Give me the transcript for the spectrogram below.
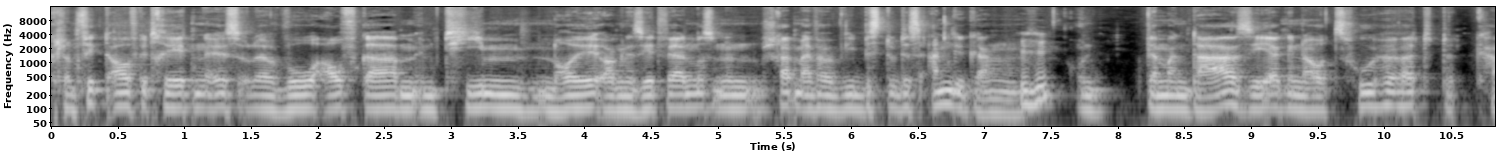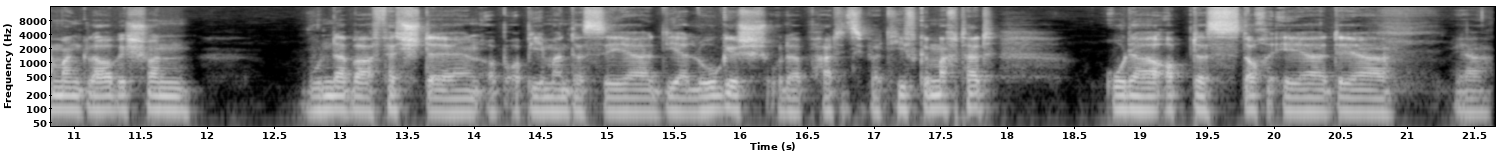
Konflikt aufgetreten ist oder wo Aufgaben im Team neu organisiert werden müssen. Und dann schreibt man einfach, wie bist du das angegangen? Mhm. Und wenn man da sehr genau zuhört, dann kann man, glaube ich, schon wunderbar feststellen, ob, ob jemand das sehr dialogisch oder partizipativ gemacht hat oder ob das doch eher der, ja,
